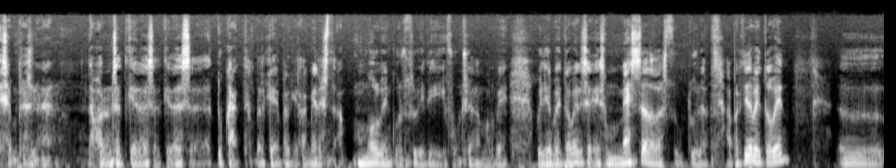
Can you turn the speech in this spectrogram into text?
és impressionant. Llavors et quedes, et quedes eh, tocat, perquè, perquè la mera està molt ben construït i funciona molt bé. Vull dir, Beethoven és, és un mestre de l'estructura. A partir de Beethoven, el,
